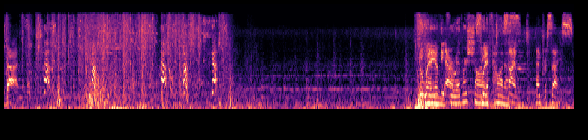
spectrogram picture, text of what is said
of that. The way of the arrow, forever shine swift, upon us. silent, and precise.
